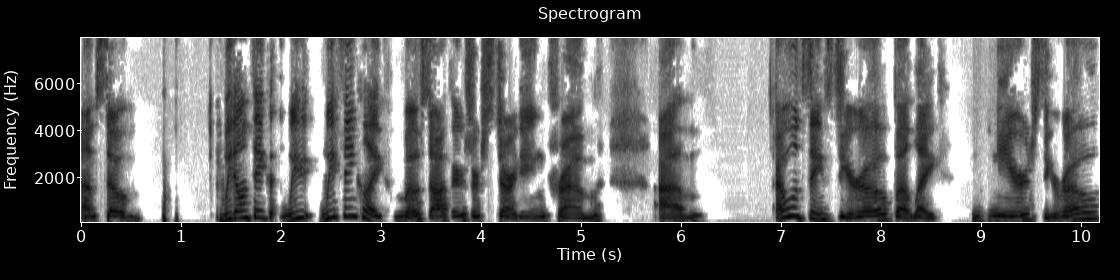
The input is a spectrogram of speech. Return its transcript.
Um, so we don't think we we think like most authors are starting from um i won't say zero but like near zero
